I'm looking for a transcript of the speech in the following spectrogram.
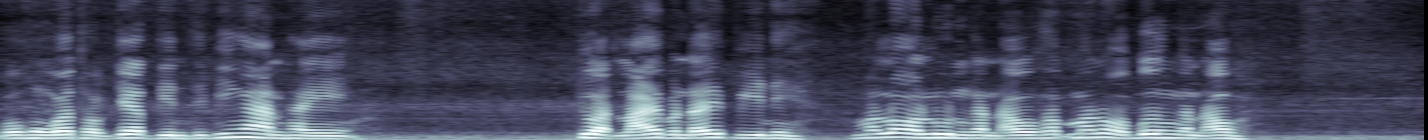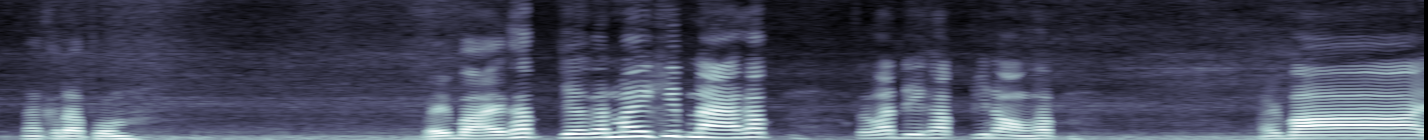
บ่ฮู้ว่าถอแก้ตินที่มีงานให้จวดหลายบันไดปีนี้ มาล่อรุ่นกันเอาครับ มาล่อเบิ้งกันเอา นะครับผมบายบายครับ เจอกันไหมคลิปหน้าครับ สวัสดีครับพี่น้องครับบายบาย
